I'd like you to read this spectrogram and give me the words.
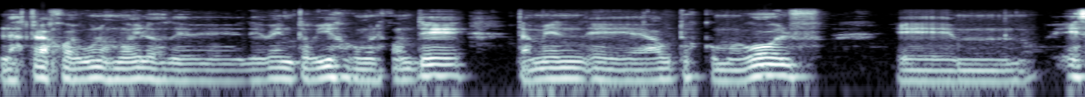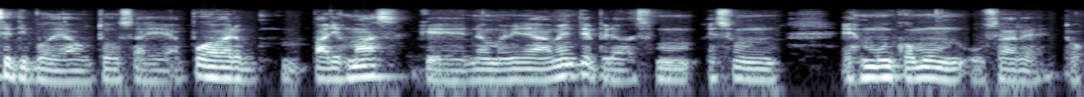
las trajo algunos modelos de, de, evento viejo como les conté, también autos como Golf, Em, ese tipo de autos. Eh, puede haber varios más que no me viene a la mente, pero es, un, es muy común usar eh, o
